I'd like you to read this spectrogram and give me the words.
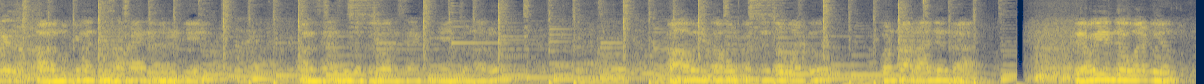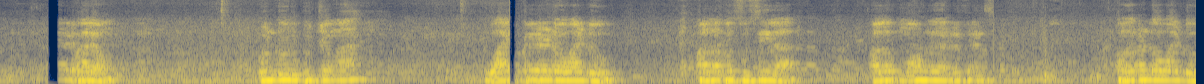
మన ముఖ్యమంత్రి సహాయ నిధి నుండి మన శాసనసభ్యులు వారు శాంక్షన్ చేయించున్నారు. కావలి కావలి పద్దెనిమిదో వార్డు కొండ రాజేంద్ర ఇరవై ఎనిమిదో వార్డు పాలెం కొండూరు బుజ్జమ్మ ముప్పై రెండో వార్డు పల్లపు సుశీల పల్లపు మోహన్ గారు రిఫరెన్స్ పదకొండవ వార్డు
